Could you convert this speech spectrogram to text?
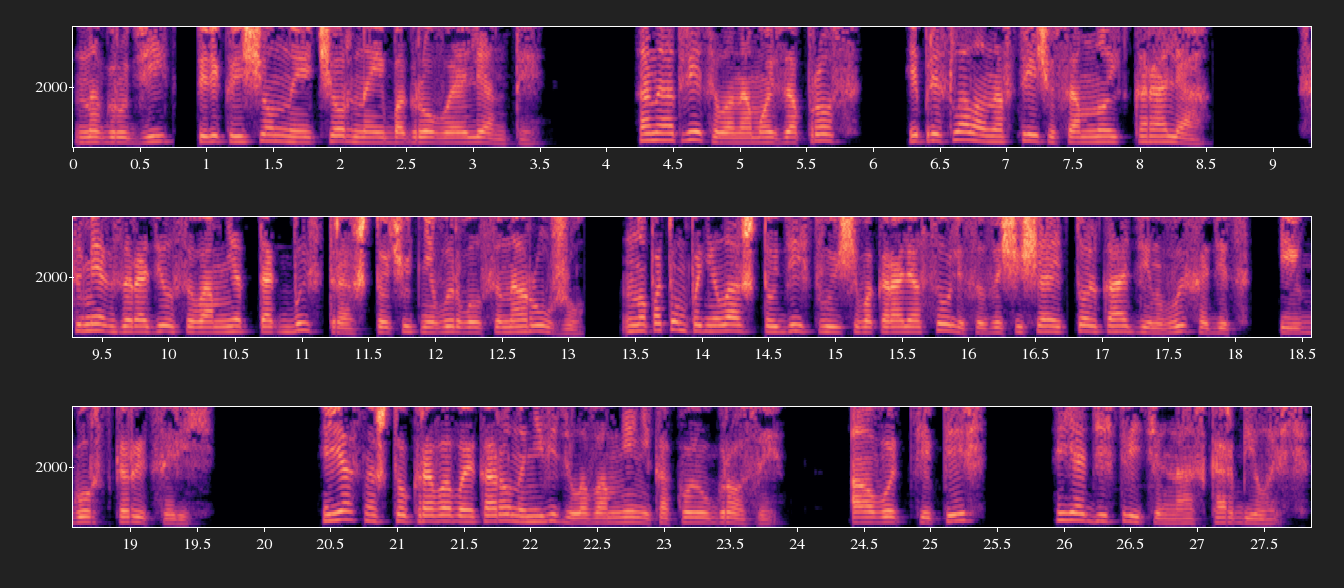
на груди перекрещенные черные и багровые ленты. Она ответила на мой запрос и прислала навстречу со мной короля. Смех зародился во мне так быстро, что чуть не вырвался наружу, но потом поняла, что действующего короля Солиса защищает только один выходец и горстка рыцарей. Ясно, что кровавая корона не видела во мне никакой угрозы. А вот теперь я действительно оскорбилась.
